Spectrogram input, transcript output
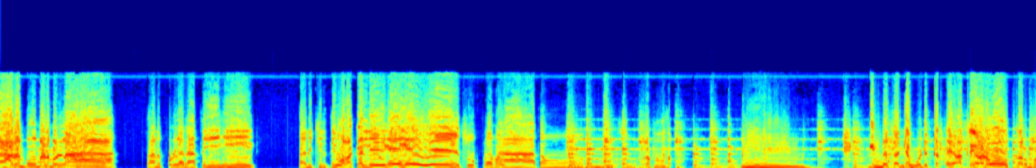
താരം പൂമണമുള്ള തണുപ്പുള്ള രാത്രി. തനിച്ചിരുത്തി ഉറക്കല്ലേ? സുപ്രഭാതം. സുപ്രഭാതം. ഇന്ന് തന്റെ ഒടുക്കത്തെ യാത്രയാണോ കർമ്മ?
